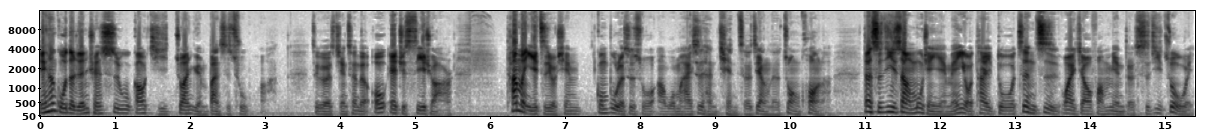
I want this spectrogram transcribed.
联合国的人权事务高级专员办事处啊，这个简称的 OHCHR，他们也只有先公布了是说啊，我们还是很谴责这样的状况了，但实际上目前也没有太多政治外交方面的实际作为。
